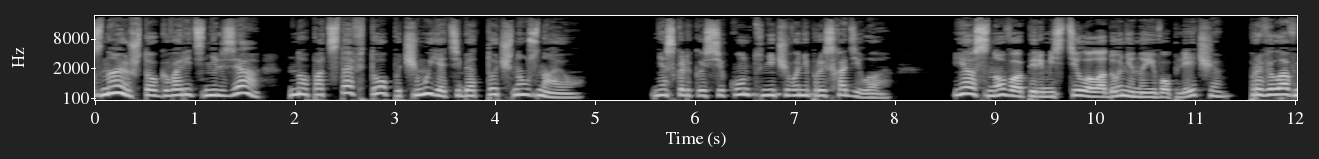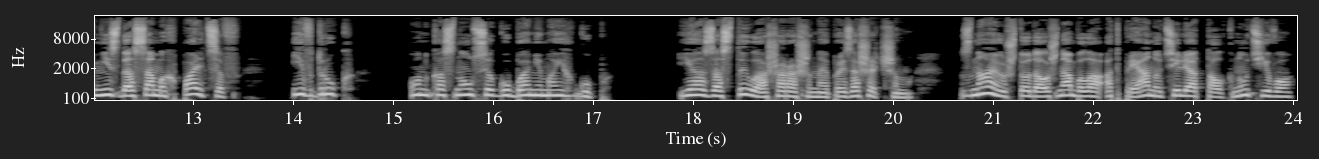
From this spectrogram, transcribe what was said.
«Знаю, что говорить нельзя, но подставь то, почему я тебя точно узнаю». Несколько секунд ничего не происходило. Я снова переместила ладони на его плечи, провела вниз до самых пальцев, и вдруг он коснулся губами моих губ. Я застыла, ошарашенная произошедшим. Знаю, что должна была отпрянуть или оттолкнуть его,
